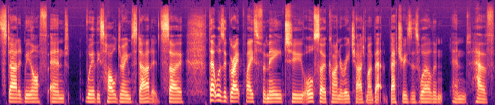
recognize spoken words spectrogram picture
started me off and where this whole dream started. So that was a great place for me to also kind of recharge my bat- batteries as well and, and have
